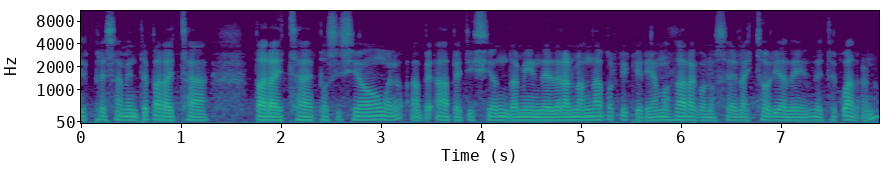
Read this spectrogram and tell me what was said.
expresamente para esta para esta exposición, bueno, a, petición también de, la hermandad, porque queríamos dar a conocer la historia de, este cuadro, ¿no?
